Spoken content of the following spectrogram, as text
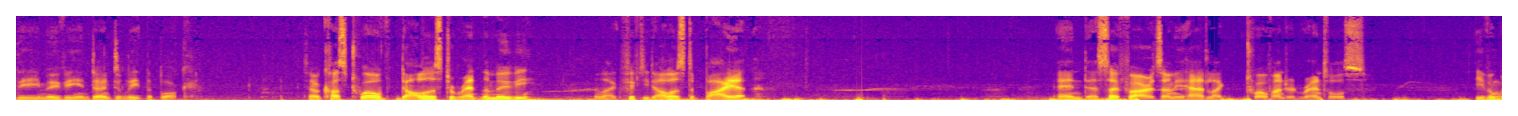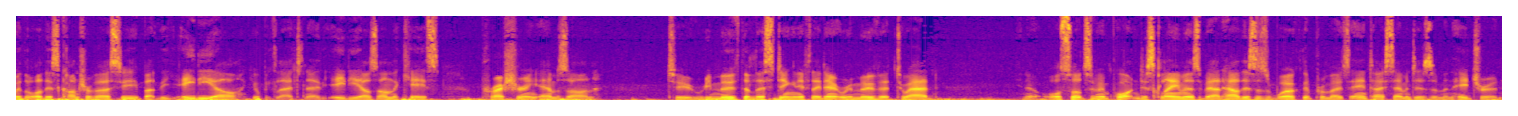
the movie and don't delete the book. So it costs twelve dollars to rent the movie, like fifty dollars to buy it, and uh, so far it's only had like twelve hundred rentals, even with all this controversy. But the ADL, you'll be glad to know, the ADL's on the case, pressuring Amazon to remove the listing, and if they don't remove it, to add you know, all sorts of important disclaimers about how this is a work that promotes anti Semitism and hatred.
